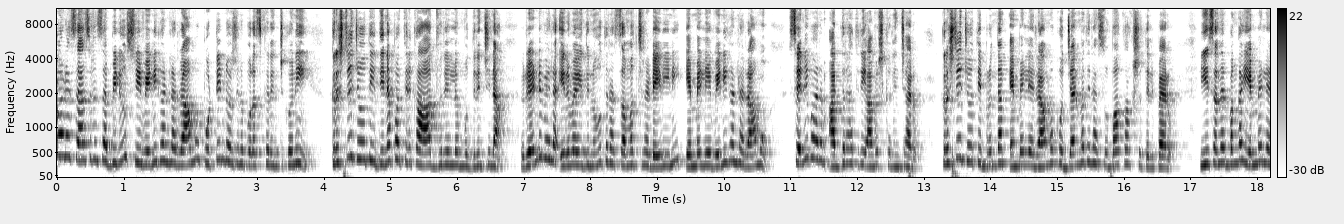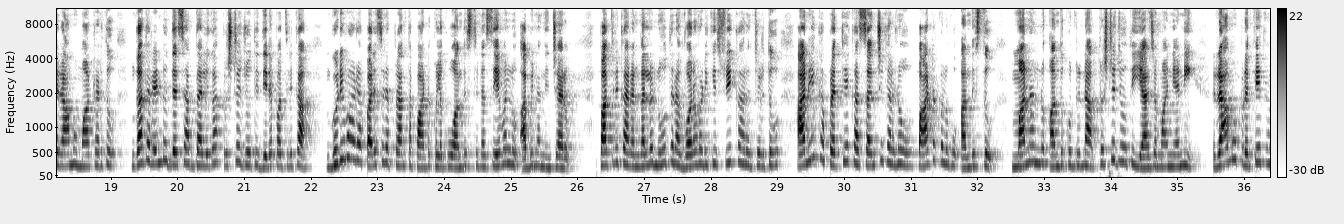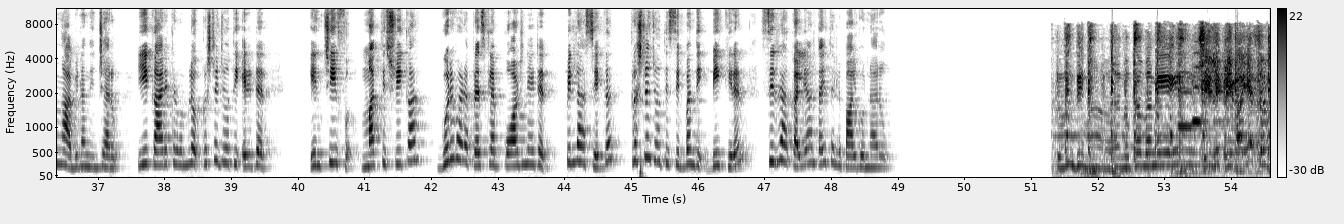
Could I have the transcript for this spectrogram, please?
గుడివాడ శాసనసభ్యులు శ్రీ వెనిగండ్ల రాము పుట్టినరోజును పురస్కరించుకొని కృష్ణజ్యోతి దినపత్రిక ఆధ్వర్యంలో ముద్రించిన రెండు వేల ఇరవై ఐదు నూతన సంవత్సర డైరీని ఎమ్మెల్యే వెనిగండ్ల రాము శనివారం అర్ధరాత్రి ఆవిష్కరించారు. కృష్ణజ్యోతి బృందం ఎమ్మెల్యే రాముకు జన్మదిన శుభాకాంక్షలు తెలిపారు. ఈ సందర్భంగా ఎమ్మెల్యే రాము మాట్లాడుతూ గత రెండు దశాబ్దాలుగా కృష్ణజ్యోతి దినపత్రిక గుడివాడ పరిసర ప్రాంత పాఠకులకు అందిస్తున్న సేవలను అభినందించారు. పత్రికా రంగంలో నూతన ఒరవడికి శ్రీకారం చుడుతూ అనేక ప్రత్యేక సంచికలను పాఠకులకు అందిస్తూ మన్ననలు అందుకుంటున్న కృష్ణజ్యోతి యాజమాన్యాన్ని రాము ప్రత్యేకంగా అభినందించారు. ఈ కార్యక్రమంలో Krishnajyothi editor in chief Matti Srikanth Gudivada press club coordinator Pilla Sekhar Krishnajyothi సిబ్బంది బి కిరణ్ సిర్రా కళ్యాణ్ తదితరులు పాల్గొన్నారు. అనుభవమే. చిలిపి వయస్సు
